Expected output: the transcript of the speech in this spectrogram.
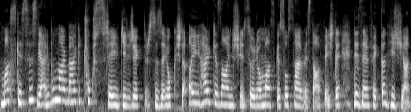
maskesiz yani bunlar belki çok şey gelecektir size. Yok işte ay herkes aynı şeyi söylüyor. Maske, sosyal mesafe, işte dezenfektan, hijyen.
